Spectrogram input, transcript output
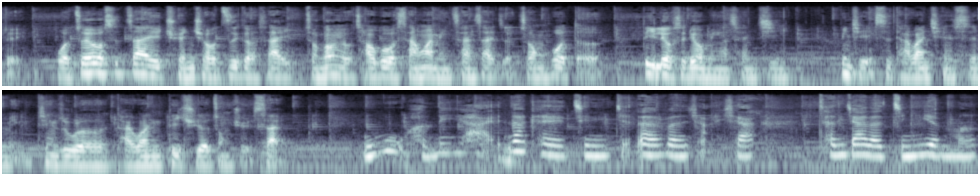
对，我最后是在全球资格赛，总共有超过三万名参赛者中获得第六十六名的成绩，并且也是台湾前十名，进入了台湾地区的总决赛。哦，很厉害！那可以请你简单分享一下参加的经验吗？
